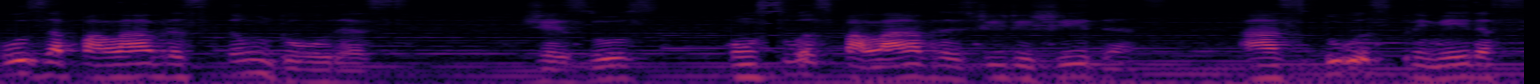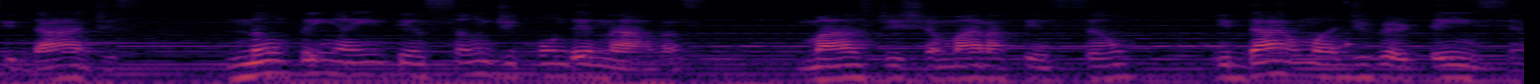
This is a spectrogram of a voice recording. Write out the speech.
usa palavras tão duras. Jesus, com suas palavras dirigidas às duas primeiras cidades, não tem a intenção de condená-las, mas de chamar a atenção e dar uma advertência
